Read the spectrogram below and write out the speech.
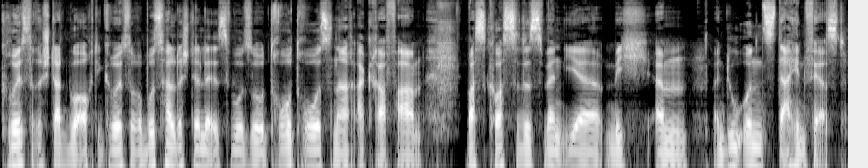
größere Stadt, wo auch die größere Bushaltestelle ist, wo so Trotros nach Accra fahren. Was kostet es, wenn ihr mich, ähm, wenn du uns dahin fährst?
